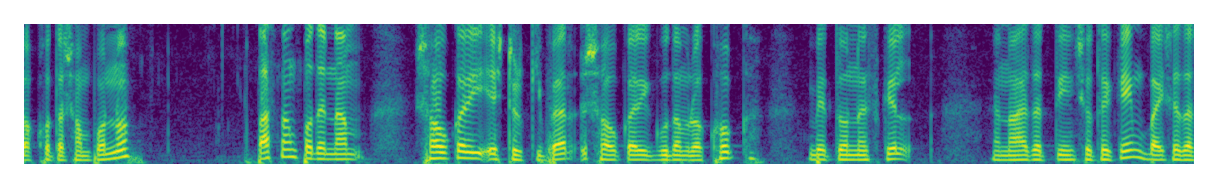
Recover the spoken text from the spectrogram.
দক্ষতা সম্পন্ন। পাঁচ নং পদের নাম, সহকারী স্টোর কিপার, সহকারী গুদাম রক্ষক, বেতন স্কেল নয় হাজার তিনশো থেকে বাইশ হাজার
